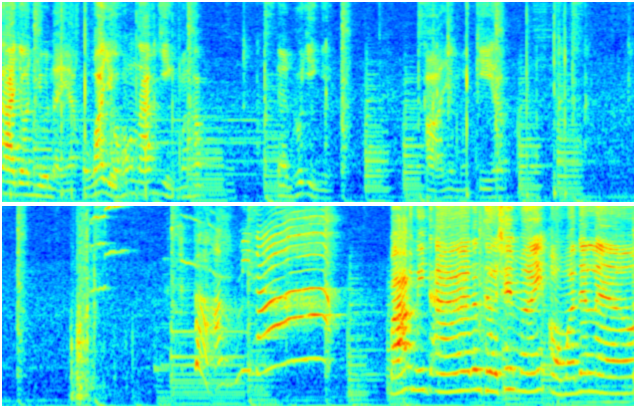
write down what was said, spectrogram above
นายอนอยู่ไหนอะผมว่าอยู่ห้องน้ำหญิงมั้งครับเป็นผู้หญิงอ่าอย่างเมื่อกี้ครับ ปาร์คมินอานั่นเธอใช่ไหมออกมาได้แล้ว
